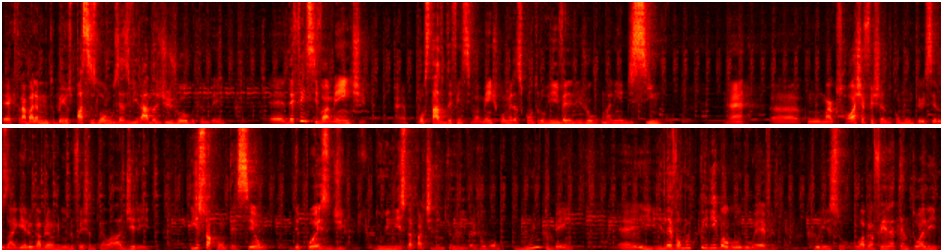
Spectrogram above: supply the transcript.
é, que trabalha muito bem os passes longos e as viradas de jogo também. É, defensivamente, é, postado defensivamente, o Palmeiras contra o River ele jogou com uma linha de 5, né? Uh, com o Marcos Rocha fechando como um terceiro zagueiro e o Gabriel Menino fechando pela ala direita. Isso aconteceu depois de, do início da partida em que o River jogou muito bem é, e, e, levou muito perigo ao gol do Everton. Por isso o Abel Ferreira tentou ali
